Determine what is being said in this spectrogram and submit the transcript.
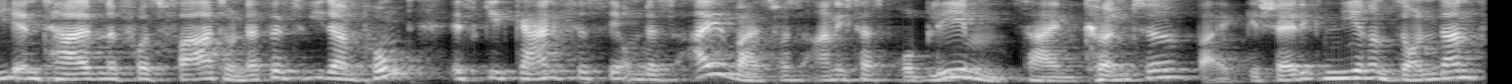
die enthaltene Phosphate. Und das ist wieder ein Punkt. Es geht gar nicht so sehr um das Eiweiß, was eigentlich das Problem sein könnte bei geschädigten Nieren, sondern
